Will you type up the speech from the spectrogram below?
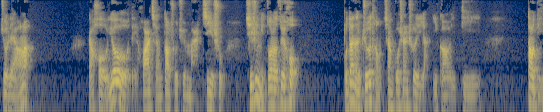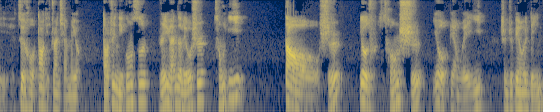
就凉了，然后又得花钱到处去买技术。其实你做到最后，不断的折腾，像过山车一样一高一低，到底最后到底赚钱没有？导致你公司人员的流失从一到十，又从十又变为一，甚至变为零。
